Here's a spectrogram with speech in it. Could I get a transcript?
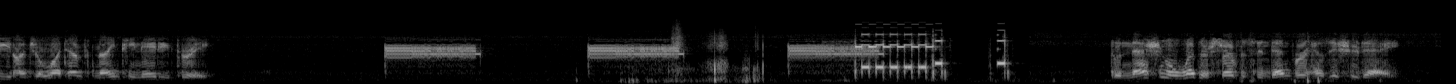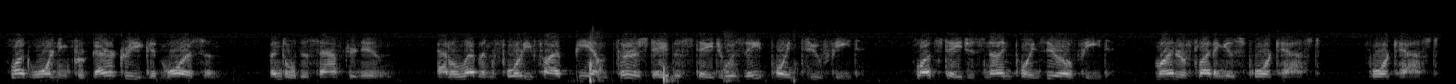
feet on July 10, 1983. The National Weather Service in Denver has issued a flood warning for Bear Creek at Morrison until this afternoon. At 11:45 p.m. Thursday, the stage was 8.2 feet. Flood stage is 9.0 feet. Minor flooding is forecast. Forecast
